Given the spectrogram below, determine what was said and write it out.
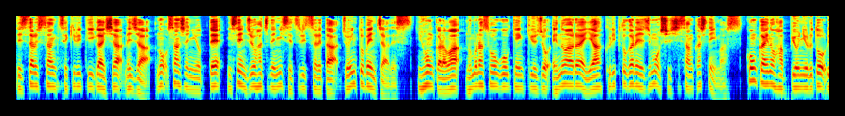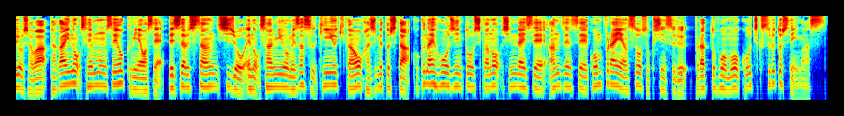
デジタル資産セキュリティ会社レジャーの3社によって2018年に設立されたジョイントベンチャーです。日本からは野村総合研究所 NRI やクリプトガレージも出資参加しています。今回の発表によると両社は互いの専門性を組み合わせ、デジタル資産市場への参入を目指す金融機関をはじめとした国内法人投資家の信頼性、安全性、コンプライアンスを促進するプラットフォームを構築するとしています。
